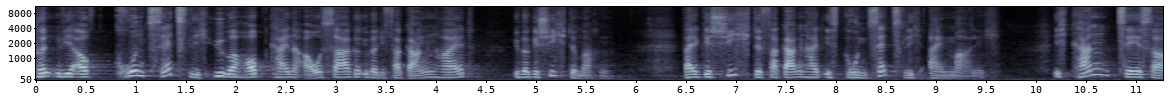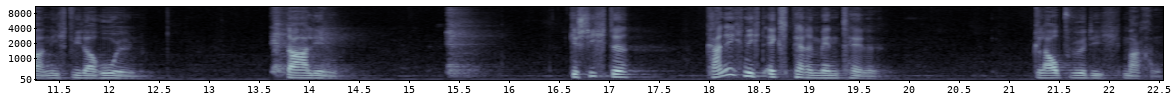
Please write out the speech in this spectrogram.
könnten wir auch grundsätzlich überhaupt keine Aussage über die Vergangenheit, über Geschichte machen. Weil Geschichte, Vergangenheit ist grundsätzlich einmalig. Ich kann Cäsar nicht wiederholen. Stalin. Geschichte kann ich nicht experimentell glaubwürdig machen.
